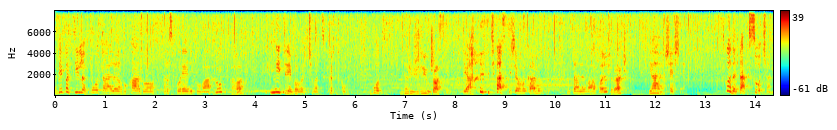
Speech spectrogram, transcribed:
Zdaj pa ti lepo tale avokado razporedi po vaflu. Aha. Ni treba vrčevati, kar tako. bod darežljiv. Časten. Ja, častiš avokado na tale vafel. Še več? Ja, ja, še še. Tako da je tak sočen.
